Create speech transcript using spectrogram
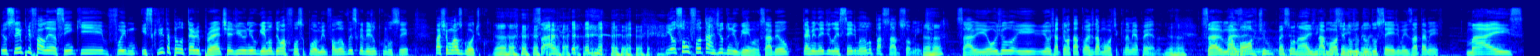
Eu sempre falei assim que foi escrita pelo Terry Pratchett e o Neil Gaiman deu uma força pro amigo, falou: "Eu vou escrever junto com você pra chamar os góticos". sabe? e eu sou um fã tardio do Neil Gaiman, sabe? Eu terminei de ler Sandman ano passado somente. Aham. Sabe? E hoje eu, e eu já tenho uma tatuagem da morte aqui na minha perna. Aham. Sabe? Mas a morte, um personagem. da morte do, Sandman, do, né? do Sandman, exatamente. Mas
